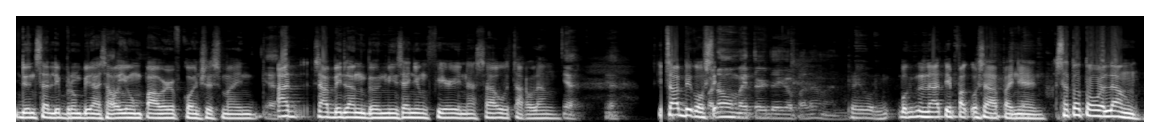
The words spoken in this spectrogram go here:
dun sa librong binasa ko, yung Power of Conscious Mind. Yeah. At sabi lang dun, minsan yung fear nasa utak lang. Yeah, yeah. Sabi ko, si- paano may third day ka pa naman? Pre, wag, wag na natin pag-usapan yan. Sa totoo lang,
